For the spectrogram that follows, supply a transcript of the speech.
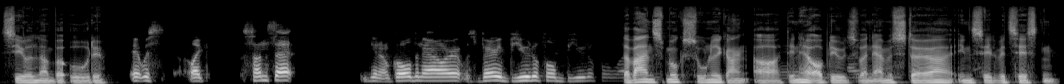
Serial Number 8. It was like sunset, you know, golden hour. It was very beautiful, beautiful. Der var en smuk solnedgang, og den her oplevelse var nærmest større end selve testen.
